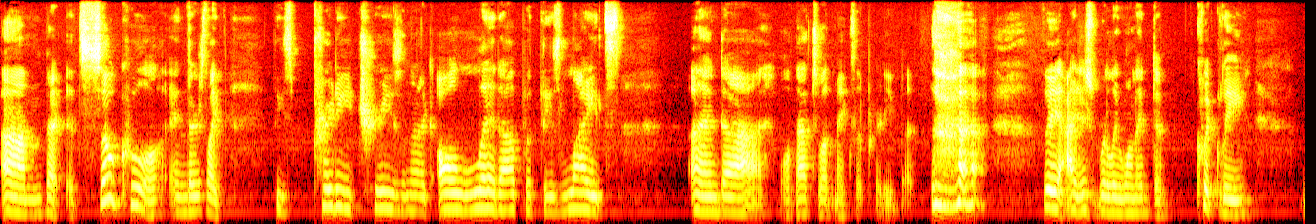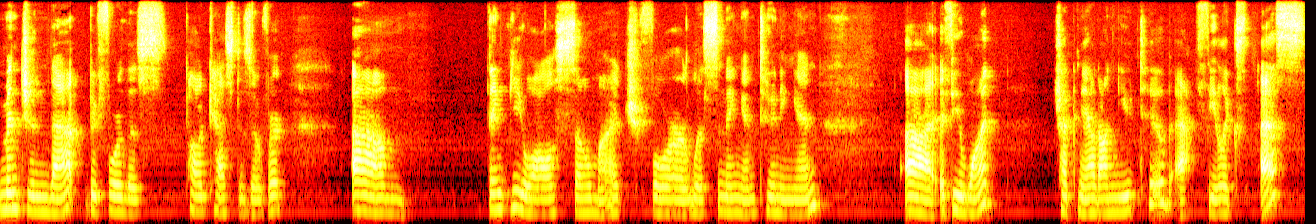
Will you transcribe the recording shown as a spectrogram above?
Um, but it's so cool, and there's like these pretty trees, and they're like all lit up with these lights, and uh, well, that's what makes it pretty. But, but yeah, I just really wanted to quickly mention that before this podcast is over. Um, thank you all so much for listening and tuning in. Uh, if you want, check me out on YouTube at Felix S.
